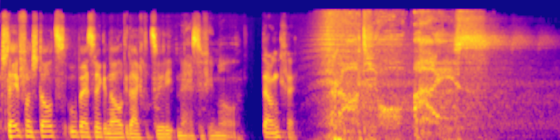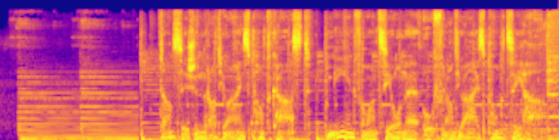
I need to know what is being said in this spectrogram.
Stefan Stotz, UBS Regionaldirektor Zürich, merci vielmals. Danke. Radio 1 Das ist ein Radio 1 Podcast. Mehr Informationen auf radio1.ch.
